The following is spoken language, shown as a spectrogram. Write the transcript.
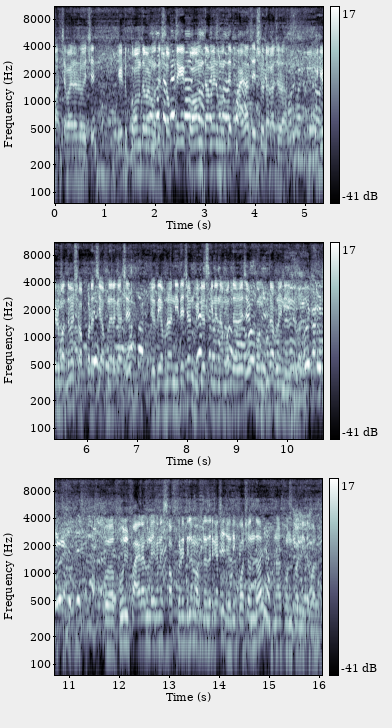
বাচ্চা পায়রা রয়েছে। একটু কম দামের মধ্যে সব থেকে কম দামের মধ্যে পায়রা দেড়শো টাকা জোড়া। ভিডিওর মাধ্যমে সব করাচ্ছি আপনাদের কাছে। যদি আপনারা নিতে চান ভিডিও স্ক্রিনে নাম্বার দেওয়া রয়েছে ফোন করে আপনি নিয়ে নিতে পারেন। তো ফুল পায়রাগুলো এখানে সব করে দিলাম আপনাদের কাছে। যদি পছন্দ হয় আপনারা ফোন করে নিতে পারবেন।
